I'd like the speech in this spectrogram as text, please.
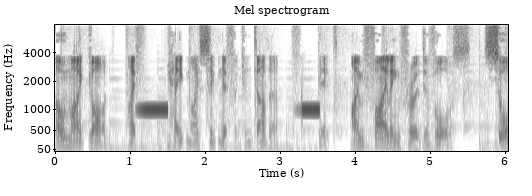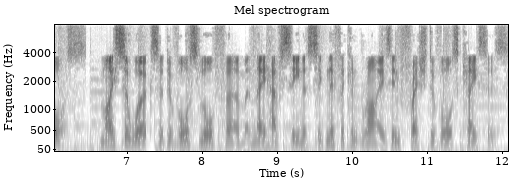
oh my god, I hate my significant other. It. I'm filing for a divorce. Source. MISA works a divorce law firm and they have seen a significant rise in fresh divorce cases.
